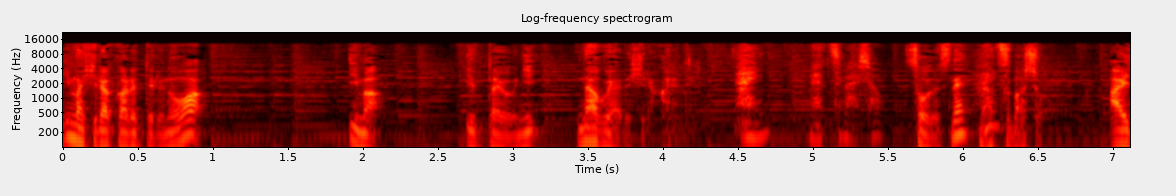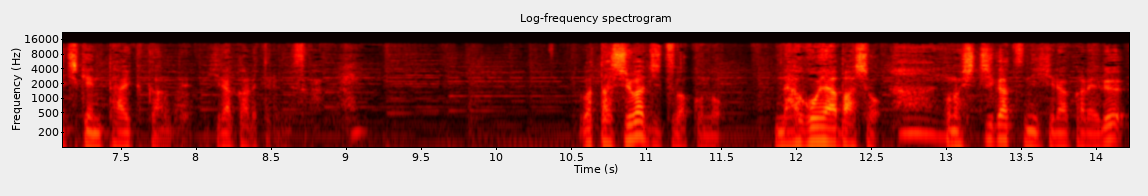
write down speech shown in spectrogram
今開かれているのは今言ったように名古屋で開かれている。はい。夏場所。そうですね。はい。夏場所、愛知県体育館で開かれてるんですが、はい。私は実はこの名古屋場所。はい。この7月に開かれる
